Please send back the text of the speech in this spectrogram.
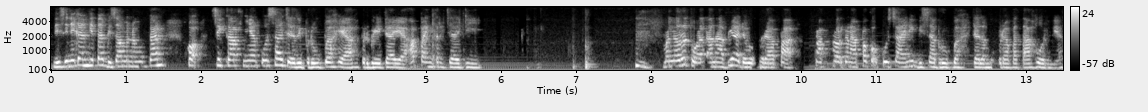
di sini kan kita bisa menemukan kok sikapnya Kusa jadi berubah ya, berbeda ya. Apa yang terjadi? Menurut Watanabe ada beberapa faktor kenapa kok Kusa ini bisa berubah dalam beberapa tahun ya.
